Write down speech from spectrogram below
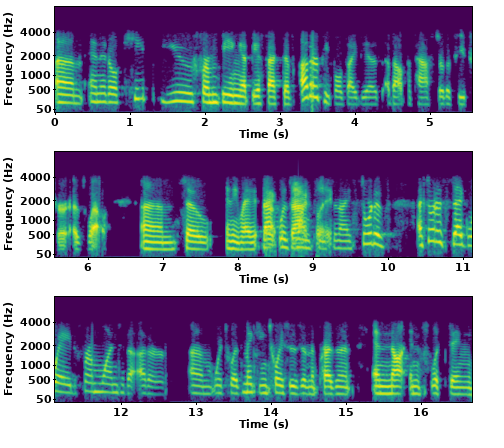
Um, and it'll keep you from being at the effect of other people's ideas about the past or the future as well. Um, so anyway, that was one piece, and I sort of I sort of segued from one to the other, um, which was making choices in the present and not inflicting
